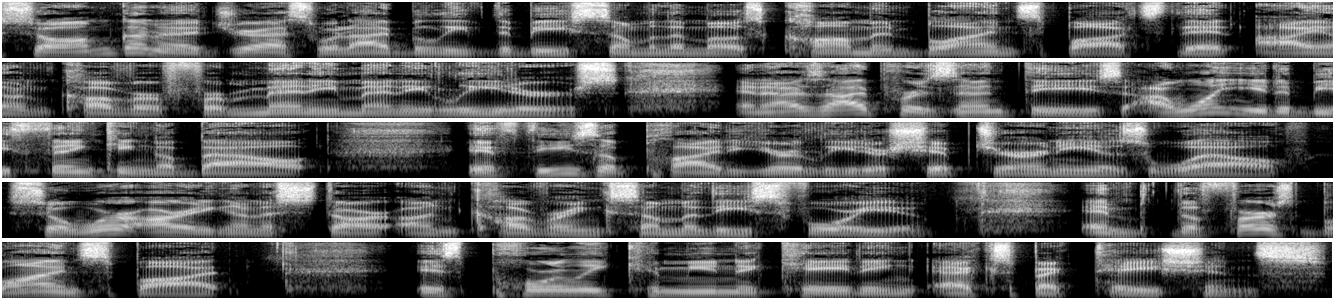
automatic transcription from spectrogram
So, I'm going to address what I believe to be some of the most common blind spots that I uncover for many, many leaders. And as I present these, I want you to be thinking about if these apply to your leadership journey as well. So, we're already going to start uncovering some of these for you. And the first blind spot is poorly communicating expectations.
